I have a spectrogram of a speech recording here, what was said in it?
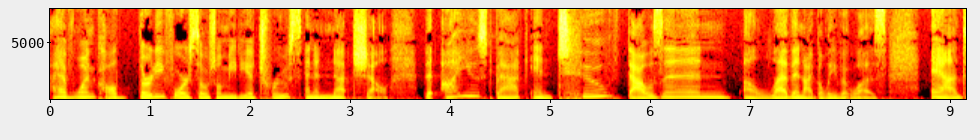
I have one called 34 Social Media Truths in a Nutshell that I used back in 2011, I believe it was. And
